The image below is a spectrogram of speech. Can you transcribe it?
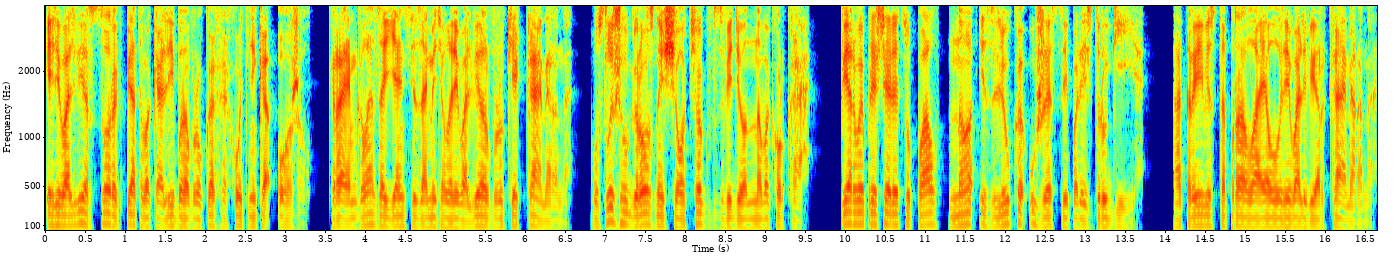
и револьвер 45-го калибра в руках охотника ожил. Краем глаза Янси заметил револьвер в руке Камерона. Услышал грозный щелчок взведенного курка. Первый пришелец упал, но из люка уже сыпались другие. Отрывисто пролаял револьвер Камерона.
